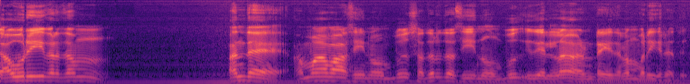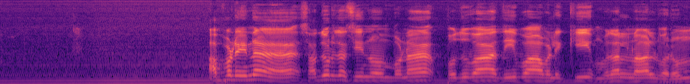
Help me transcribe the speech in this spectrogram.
கௌரி விரதம் அந்த அமாவாசை நோன்பு சதுர்தசி நோன்பு இதெல்லாம் அன்றைய தினம் வருகிறது. அப்படின்னா சதுர்தசி நோன்புனா பொதுவாக தீபாவளிக்கு முதல் நாள் வரும்.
